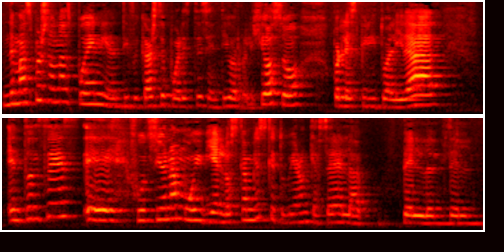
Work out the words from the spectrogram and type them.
Demás personas pueden identificarse por este sentido religioso, por la espiritualidad. Entonces eh, funciona muy bien. Los cambios que tuvieron que hacer del,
